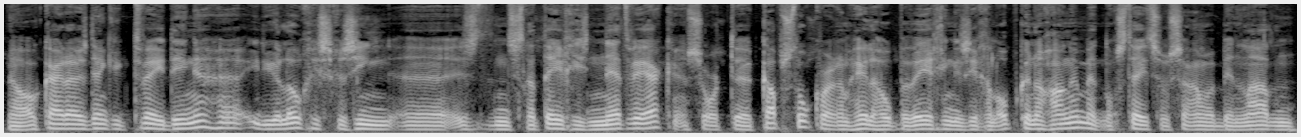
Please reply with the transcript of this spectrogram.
Nou, Al-Qaeda is denk ik twee dingen. ideologisch gezien uh, is het een strategisch netwerk, een soort uh, kapstok... waar een hele hoop bewegingen zich aan op kunnen hangen... met nog steeds Osama Bin Laden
